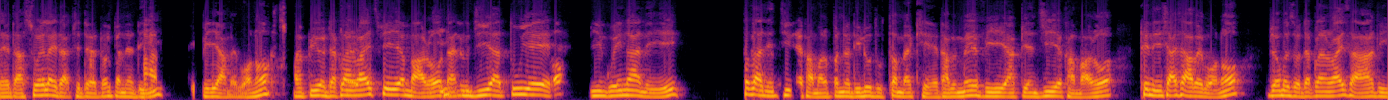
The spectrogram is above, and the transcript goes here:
လည်းဒါဆွဲလိုက်တာဖြစ်တဲ့အတွက် penalty ပေးရမယ်ပေါ့နော်ပြီးတော့ Declan Rice ဖြစ်ရမှာတော့ဒန်လူကြီးကသူ့ရဲ့ပြင်ကွင်းကနေဆက်လာချင်းကြည့်တဲ့အခါမှာတော့ penalty လို့သူသတ်မှတ်ခဲ့တယ်ဒါပေမဲ့ VAR ပြန်ကြည့်တဲ့အခါမှာတော့ထင်ထင်ရှားရှားပဲပေါ့နော်ပြောမယ်ဆို Declan Rice ဟာဒီ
